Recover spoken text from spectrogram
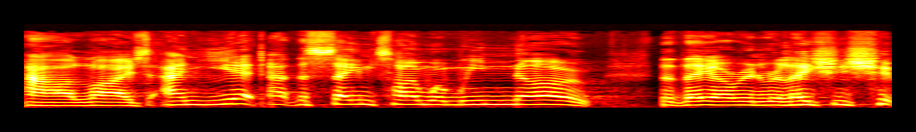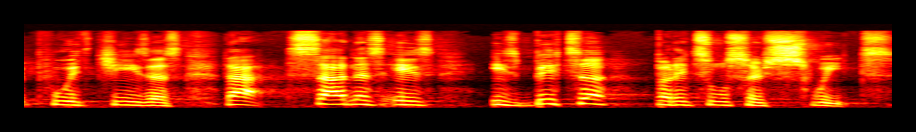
our lives. And yet, at the same time, when we know that they are in relationship with Jesus, that sadness is, is bitter, but it's also sweet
